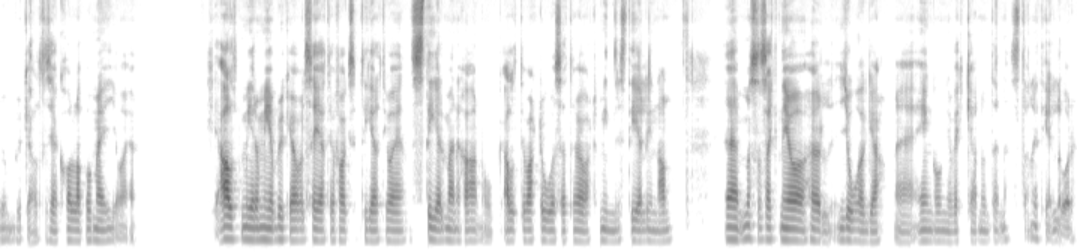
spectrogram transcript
då brukar jag alltid säga kolla på mig. Jag är allt mer och mer brukar jag väl säga att jag får acceptera att jag är en stel människa och alltid varit oavsett om jag varit mindre stel innan. Eh, men som sagt när jag höll yoga eh, en gång i veckan under nästan ett helt år.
